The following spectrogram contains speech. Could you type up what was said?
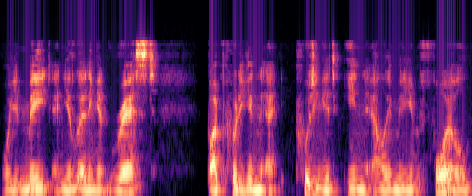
or your meat and you're letting it rest by putting, in, putting it in aluminium foil,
